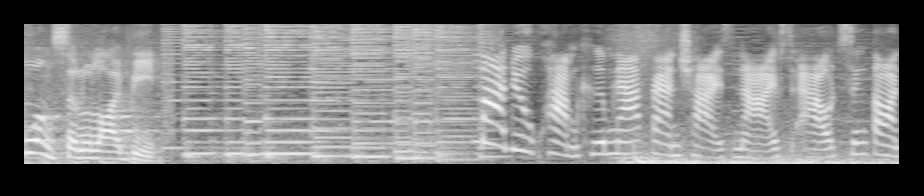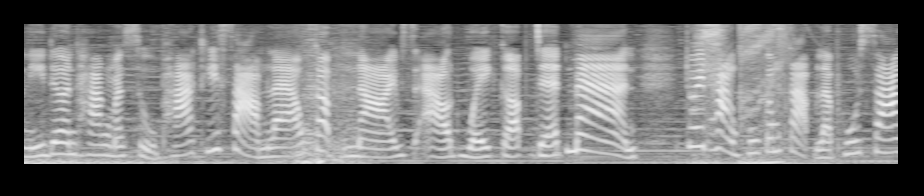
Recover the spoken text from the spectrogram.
่วงเซลลูลอยบีดมาดูความคืบหน้าแฟรนไชส์ Knives Out ซึ่งตอนนี้เดินทางมาสู่ภาคที่ 3 แล้วกับ Knives Out Wake Up Dead Man ด้วยทางผู้กำกับและผู้สร้าง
